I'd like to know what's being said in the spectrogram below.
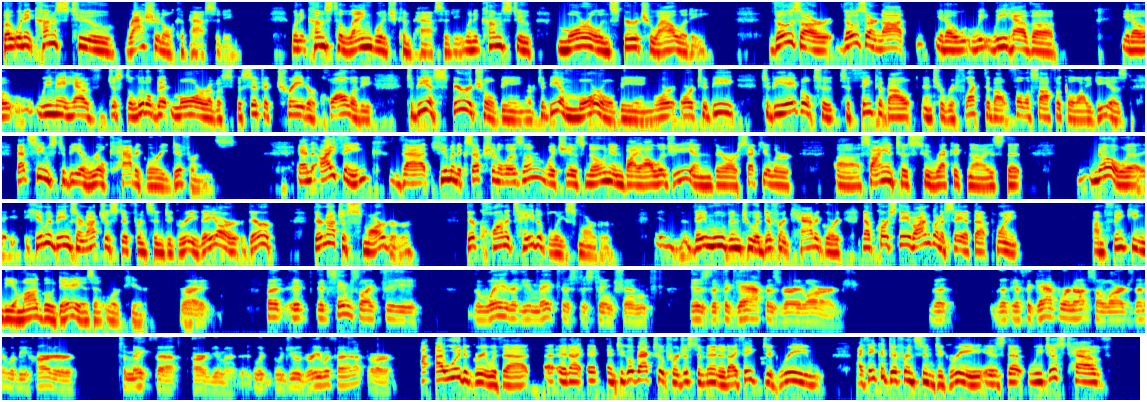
But when it comes to rational capacity when it comes to language capacity, when it comes to moral and spirituality, those are those are not, you know, we we have a you know, we may have just a little bit more of a specific trait or quality to be a spiritual being or to be a moral being or or to be to be able to to think about and to reflect about philosophical ideas that seems to be a real category difference. And I think that human exceptionalism, which is known in biology, and there are secular uh, scientists who recognize that no, uh, human beings are not just difference in degree. They are they're they're not just smarter; they're quantitatively smarter. They move into a different category. Now, of course, Dave, I'm going to say at that point, I'm thinking the Imago Dei is at work here. Right. But it, it seems like the, the way that you make this distinction is that the gap is very large. That that if the gap were not so large, then it would be harder to make that argument. Would would you agree with that or I, I would agree with that. And I and, and to go back to it for just a minute, I think degree I think a difference in degree is that we just have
